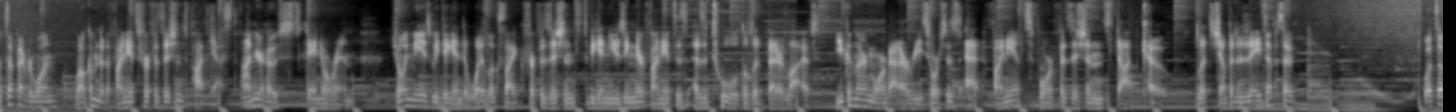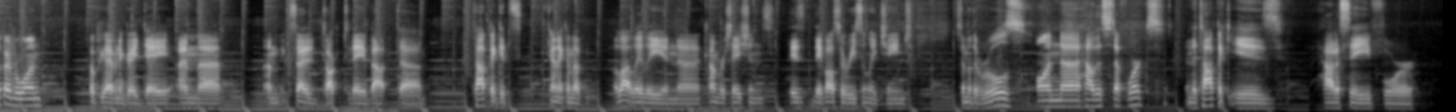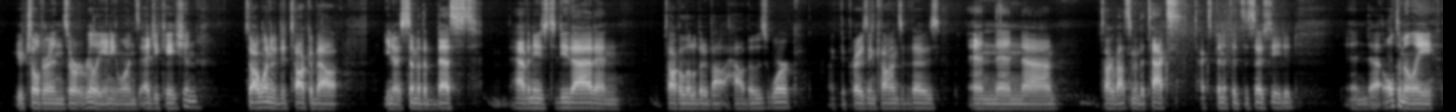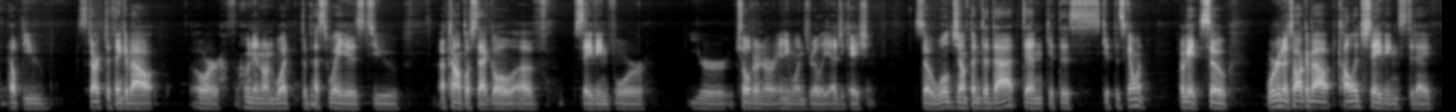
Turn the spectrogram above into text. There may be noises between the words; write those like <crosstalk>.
What's up, everyone? Welcome to the Finance for Physicians podcast. I'm your host, Daniel Wrenne. Join me as we dig into what it looks like for physicians to begin using their finances as a tool to live better lives. You can learn more about our resources at financeforphysicians.co. Let's jump into today's episode. What's up, everyone? Hope you're having a great day. I'm uh, I'm excited to talk today about uh, topic. It's kind of come up a lot lately in uh, conversations. They've also recently changed some of the rules on uh, how this stuff works, and the topic is how to save for your children's or really anyone's education. So I wanted to talk about, you know, some of the best avenues to do that and talk a little bit about how those work, like the pros and cons of those, and then uh, talk about some of the tax tax benefits associated, and uh, ultimately help you start to think about or hone in on what the best way is to accomplish that goal of saving for your children or anyone's really education. So we'll jump into that and get this get this going. Okay, so we're going to talk about college savings today,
